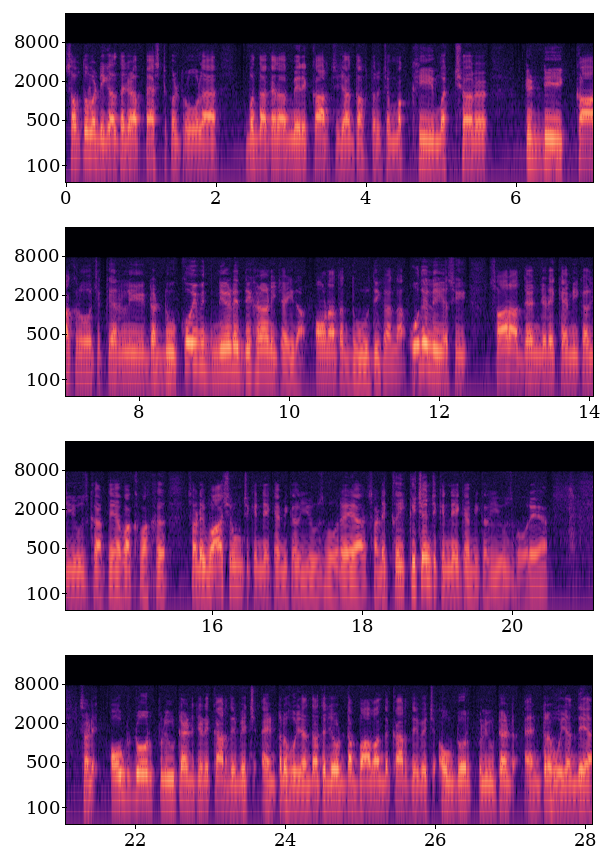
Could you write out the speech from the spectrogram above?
ਸਭ ਤੋਂ ਵੱਡੀ ਗੱਲ ਤਾਂ ਜਿਹੜਾ ਪੈਸਟ ਕੰਟਰੋਲ ਹੈ, ਬੰਦਾ ਕਹਿੰਦਾ ਮੇਰੇ ਘਰ 'ਚ ਜਾਂ ਦਫ਼ਤਰ 'ਚ ਮੱਖੀ, ਮੱਛਰ ਟਿੱਡੀ, ਕਾਕਰੋਚ, ਕਿਰਲੀ, ਡੱਡੂ, ਕੋਈ ਵੀ ਨੇੜੇ ਦਿਖਣਾ ਨਹੀਂ ਚਾਹੀਦਾ। ਆਉਣਾ ਤਾਂ ਦੂਰ ਦੀ ਗੱਲ ਆ। ਉਹਦੇ ਲਈ ਅਸੀਂ ਸਾਰਾ ਦਿਨ ਜਿਹੜੇ ਕੈਮੀਕਲ ਯੂਜ਼ ਕਰਦੇ ਆ, ਵੱਖ-ਵੱਖ, ਸਾਡੇ ਵਾਸ਼ਰੂਮ 'ਚ ਕਿੰਨੇ ਕੈਮੀਕਲ ਯੂਜ਼ ਹੋ ਰਹੇ ਆ, ਸਾਡੇ ਕਈ ਕਿਚਨ 'ਚ ਕਿੰਨੇ ਕੈਮੀਕਲ ਯੂਜ਼ ਹੋ ਰਹੇ ਆ। ਸਾਡੇ ਆਊਟਡੋਰ ਪੋਲਿਊਟੈਂਟ ਜਿਹੜੇ ਘਰ ਦੇ ਵਿੱਚ ਐਂਟਰ ਹੋ ਜਾਂਦਾ ਤੇ ਜੋ ਡੱਬਾ ਬੰਦ ਘਰ ਦੇ ਵਿੱਚ ਆਊਟਡੋਰ ਪੋਲਿਊਟੈਂਟ ਐਂਟਰ ਹੋ ਜਾਂਦੇ ਆ,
